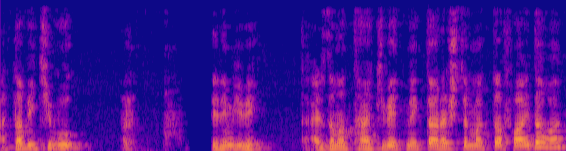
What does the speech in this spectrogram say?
Yani tabii ki bu dediğim gibi her zaman takip etmekte, araştırmakta fayda var.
